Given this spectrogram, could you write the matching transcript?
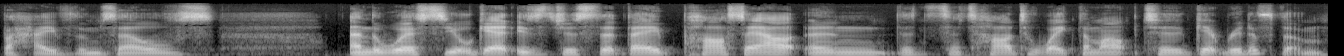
behave themselves. And the worst you'll get is just that they pass out and it's hard to wake them up to get rid of them.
